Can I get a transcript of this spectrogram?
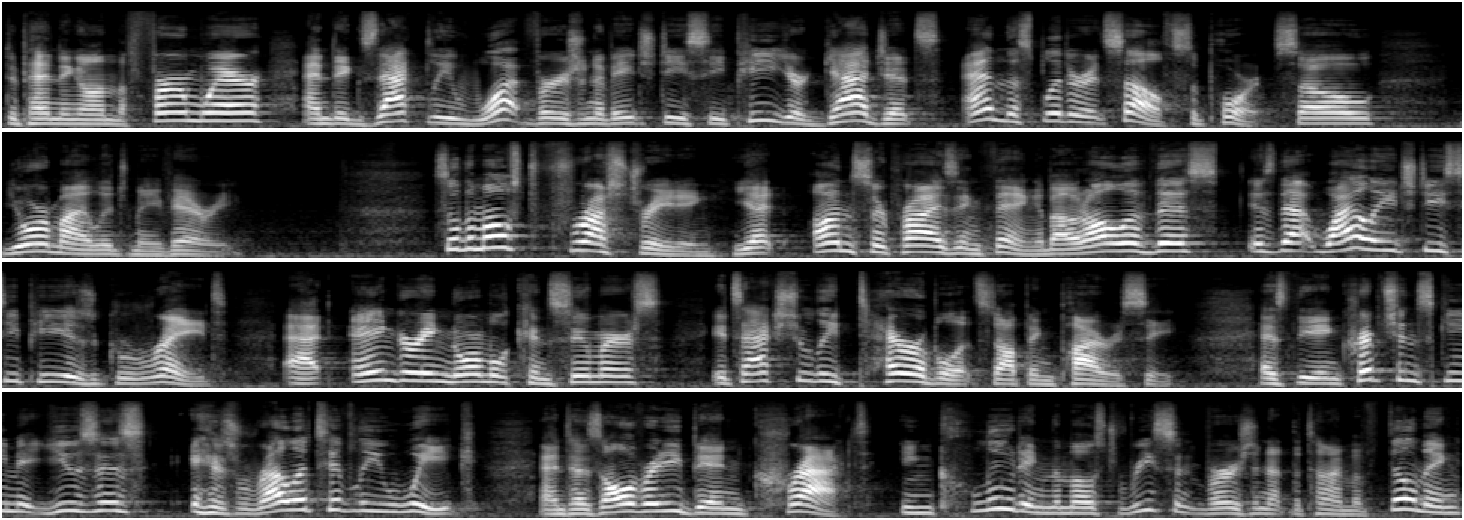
depending on the firmware and exactly what version of HDCP your gadgets and the splitter itself support, so your mileage may vary. So the most frustrating, yet unsurprising thing about all of this is that while HDCP is great at angering normal consumers, It's actually terrible at stopping piracy, as the encryption scheme it uses is relatively weak and has already been cracked, including the most recent version at the time of filming,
